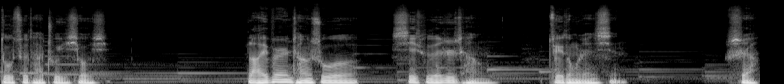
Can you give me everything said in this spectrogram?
督促他注意休息。老一辈人常说，细碎的日常最动人心。是啊，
